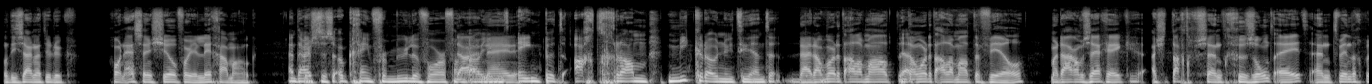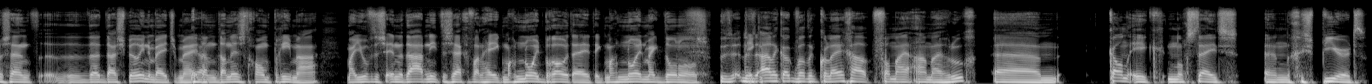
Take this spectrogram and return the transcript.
Want die zijn natuurlijk gewoon essentieel voor je lichaam ook. En daar Dus- is dus ook geen formule voor van Daar- oh, je nee. moet 1,8 gram micronutriënten. Nee, dan wordt het allemaal, Ja. dan wordt het allemaal te veel. Maar daarom zeg ik, als je 80% gezond eet en 20% eh, daar speel je een beetje mee, Ja. dan, dan is het gewoon prima. Maar je hoeft dus inderdaad niet te zeggen van, hé, hey, ik mag nooit brood eten, ik mag nooit McDonald's. Dus, dus eigenlijk ook wat een collega van mij aan mij vroeg. ehm, kan ik nog steeds een gespierd,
